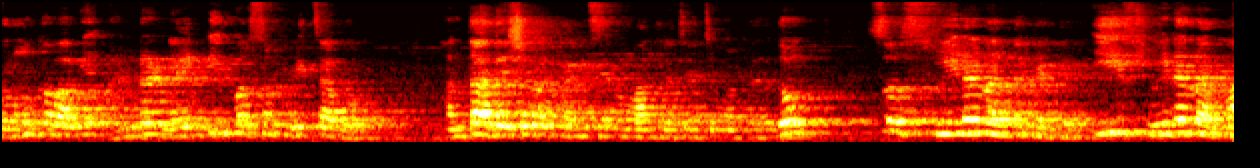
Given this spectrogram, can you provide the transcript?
ಪ್ರಮುಖವಾಗಿ ಹಂಡ್ರೆಡ್ ನೈಂಟಿ ಪರ್ಸೆಂಟ್ ರೀಚ್ ಆಗ್ಬೋದು ಅಂತ ದೇಶಗಳ ಕರೆನ್ಸಿಯನ್ನು ಮಾತ್ರ ಚರ್ಚೆ ಮಾಡ್ತಾ ಇರೋದು. ಸೊ ಸ್ವೀಡನ್ ಅಂತ ಕೇಳ್ತೇವೆ. ಈ ಸ್ವೀಡನ್ ಅನ್ನ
